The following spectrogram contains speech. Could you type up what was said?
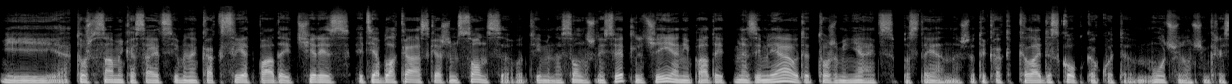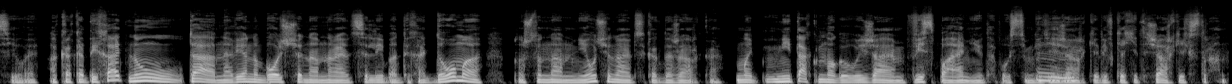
И то же самое касается именно как свет падает через эти облака, скажем, солнце, вот именно солнечный свет, лучи, они падают на землю, вот это тоже меняется постоянно, что это как калейдоскоп какой-то, очень-очень красивый. А как отдыхать, ну, да, наверное, больше нам нравится либо отдыхать дома, потому что нам не очень нравится, когда жарко. Мы не так много уезжаем в Испанию, допустим, где Мгм. жарко, или в какие-то жарких стран.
